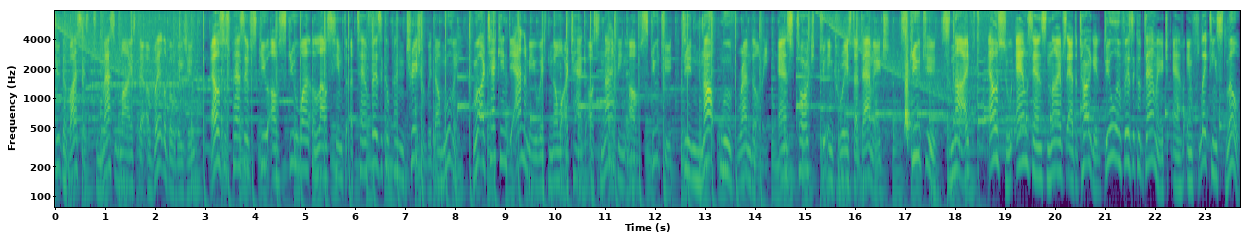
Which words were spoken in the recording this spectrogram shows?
two devices to maximize the available vision. Elsu's passive skill of skill 1 allows him to attempt physical penetration without moving. When attacking the enemy with normal attack or sniping of skill 2, do not move randomly and stalk to increase the damage. Skill 2 Snipe Elsu aims and snipes at the target, dealing physical damage and inflicting slow.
